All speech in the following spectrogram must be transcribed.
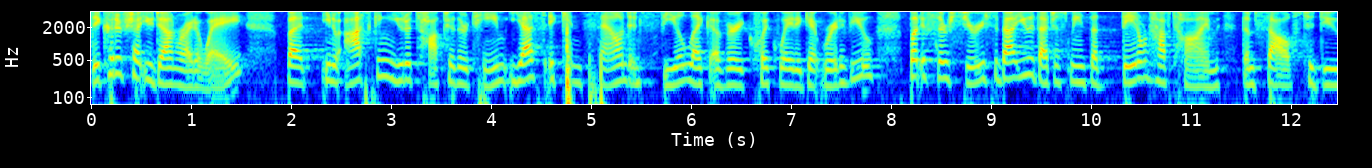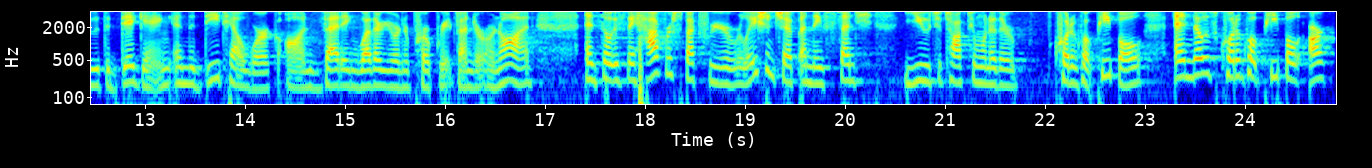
they could have shut you down right away, but you know asking you to talk to their team yes it can sound and feel like a very quick way to get rid of you. But if they're serious about you that just means that they don't have time themselves to do the digging and the detail work on vetting whether you're an appropriate vendor or not. And so if they have respect for your relationship and they've sent you to talk to one of their quote unquote people and those quote unquote people are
